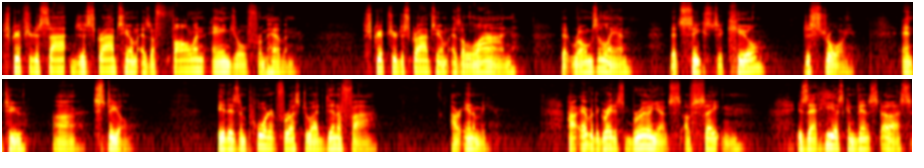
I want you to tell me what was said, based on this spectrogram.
Scripture deci- describes him as a fallen angel from heaven. Scripture describes him as a lion that roams the land, that seeks to kill, destroy, and to uh, steal. It is important for us to identify our enemy. However, the greatest brilliance of Satan is that he has convinced us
